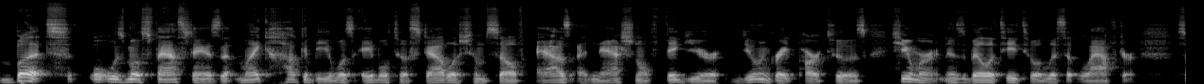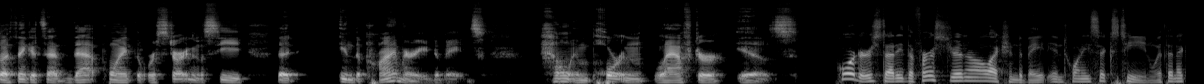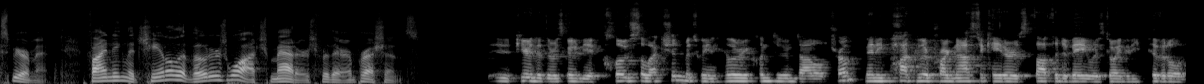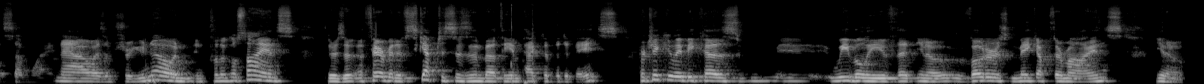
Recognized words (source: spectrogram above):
But what was most fascinating is that Mike Huckabee was able to establish himself as a national figure, in great part to his humor and his ability to elicit laughter. So I think it's at that point that we're starting to see that in the primary debates, how important laughter is. Porter studied the first general election debate in 2016 with an experiment, finding the channel that voters watch matters for their impressions it appeared that there was going to be a close election between Hillary Clinton and Donald Trump. Many popular prognosticators thought the debate was going to be pivotal in some way. Now, as I'm sure you know, in, in political science, there's a, a, fair bit of skepticism about the impact of the debates, particularly because we believe that you know voters make up their minds, you know,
